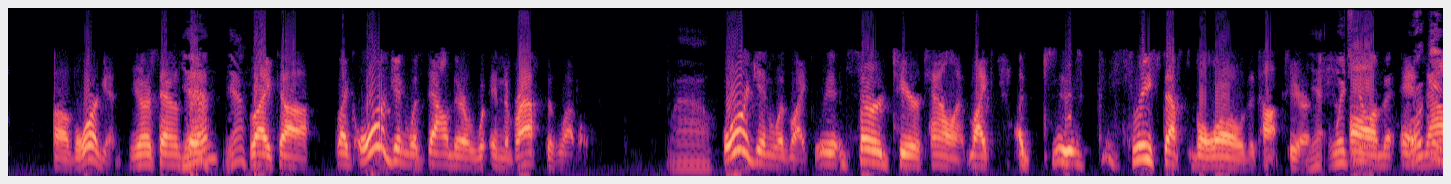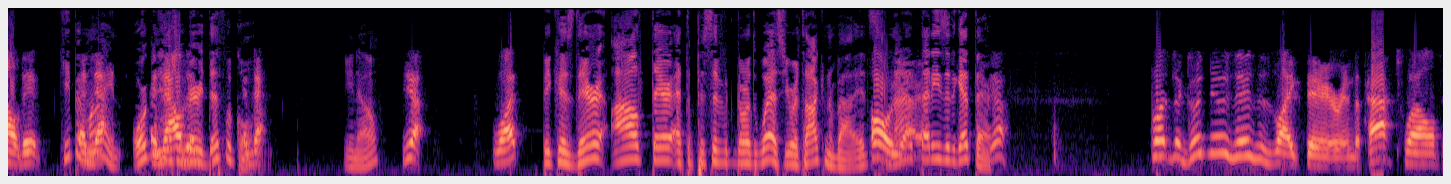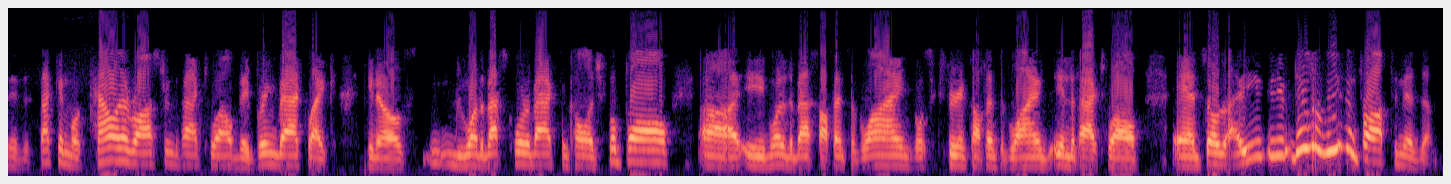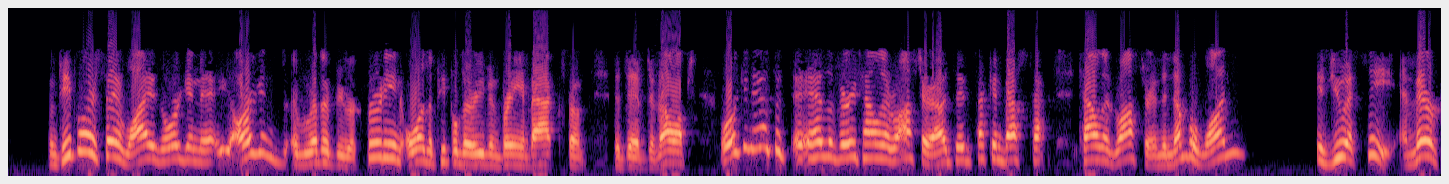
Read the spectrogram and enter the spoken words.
of Oregon. You understand what I'm Yeah, saying? yeah. Like uh, like Oregon was down there in Nebraska's level. Wow. Oregon was like third tier talent, like a, three steps below the top tier. Yeah, which um, and Oregon- now they Keep in and that- mind, Oregon now very difficult. that- you know, yeah, what? because they're out there at the Pacific Northwest you were talking about. It's Oh, not yeah, yeah. that easy to get there. Yeah. but the good news is, is like they're in the Pac-12. They have the second most talented roster in the Pac-12. They bring back like you know one of the best quarterbacks in college football, uh, one of the best offensive lines, most experienced offensive lines in the Pac-12, and so uh, there's a reason for optimism. When people are saying why is Oregon, Oregon, whether it be recruiting or the people they're even bringing back from that they've developed, Oregon has a has a very talented roster. I would say the second best ta- talented roster, and the number one is USC, and they're,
